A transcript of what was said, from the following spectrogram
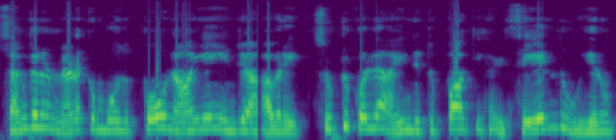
சங்கரன் நடக்கும்போது போ நாயே என்று அவரை சுட்டுக்கொள்ள ஐந்து துப்பாக்கிகள் சேர்ந்து உயரும்.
